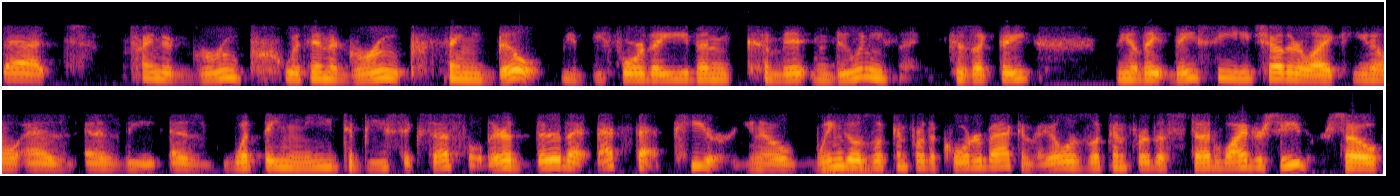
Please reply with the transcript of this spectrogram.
that kind of group within a group thing built before they even commit and do anything. Because like they you know they they see each other like you know as as the as what they need to be successful. They're they're that that's that peer you know. Wingo's mm-hmm. looking for the quarterback and Raiola's looking for the stud wide receiver. So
